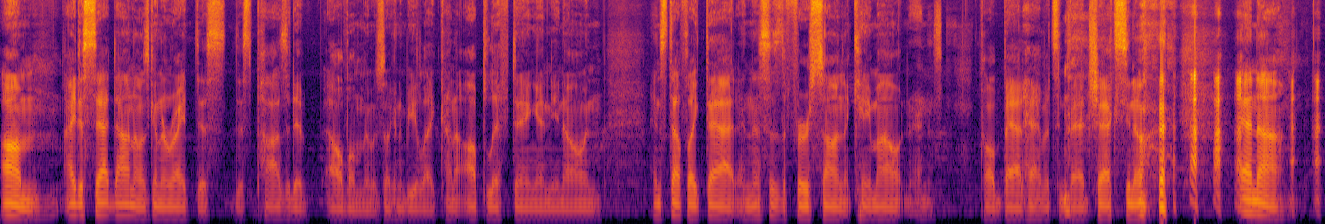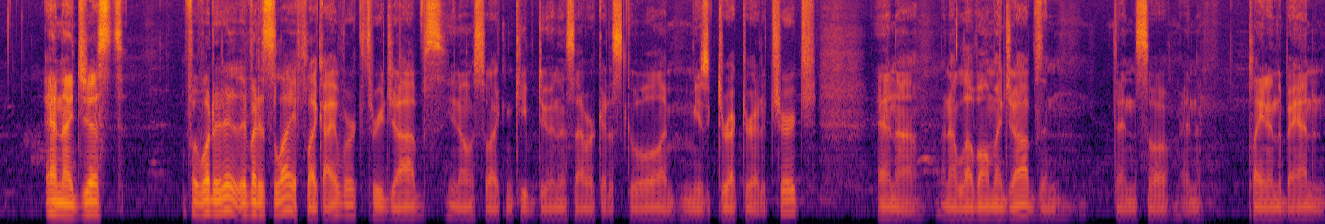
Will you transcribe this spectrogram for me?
um, I just sat down. I was gonna write this this positive album. It was gonna be like kind of uplifting and you know and and stuff like that. And this is the first song that came out, and it's called "Bad Habits and Bad Checks," you know. and uh, and I just for what it is, but it's life. Like I work three jobs, you know, so I can keep doing this. I work at a school. I'm a music director at a church, and uh, and I love all my jobs. And then so and playing in the band and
